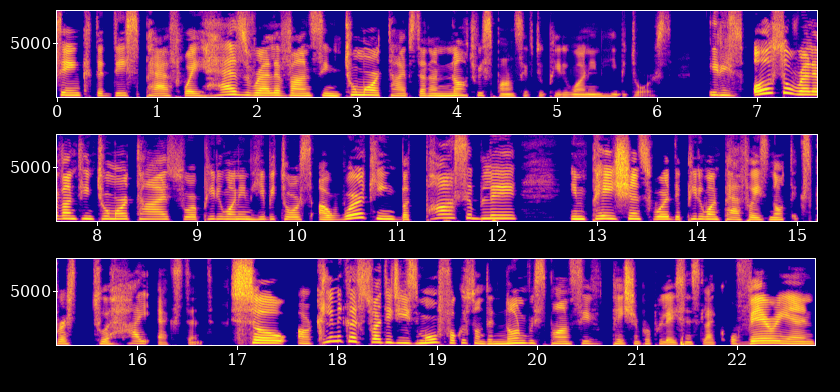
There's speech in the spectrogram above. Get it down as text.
think that this pathway has relevance in tumor types that are not responsive to PD-1 inhibitors. It is also relevant in tumor types where PD-1 inhibitors are working, but possibly in patients where the PD-1 pathway is not expressed to a high extent. So our clinical strategy is more focused on the non-responsive patient populations like ovarian,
